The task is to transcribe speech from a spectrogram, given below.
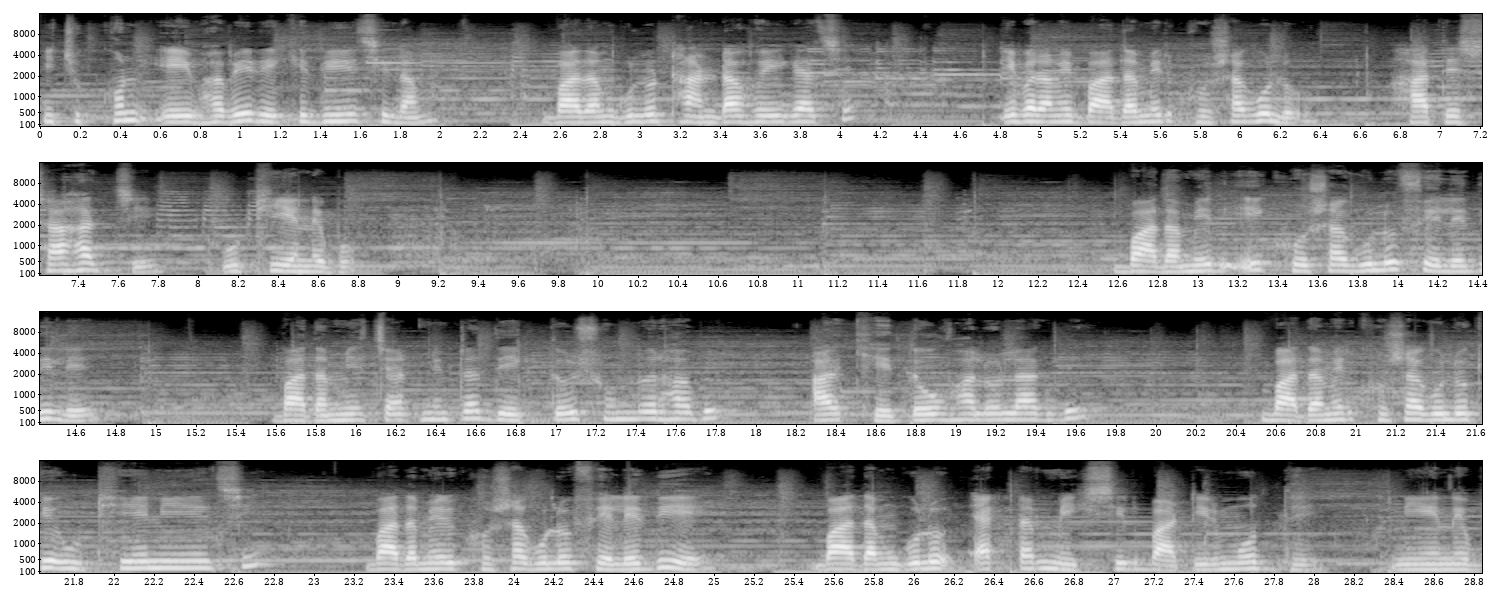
কিছুক্ষণ এইভাবে রেখে দিয়েছিলাম। বাদামগুলো ঠান্ডা হয়ে গেছে। এবার আমি বাদামের খোসাগুলো হাতের সাহায্যে উঠিয়ে নেব। বাদামের এই খোসাগুলো ফেলে দিলে বাদামের চাটনিটা দেখতেও সুন্দর হবে আর খেতেও ভালো লাগবে। বাদামের খোসাগুলোকে উঠিয়ে নিয়েছি। বাদামের খোসাগুলো ফেলে দিয়ে বাদামগুলো একটা মিক্সির বাটির মধ্যে নিয়ে নেব।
